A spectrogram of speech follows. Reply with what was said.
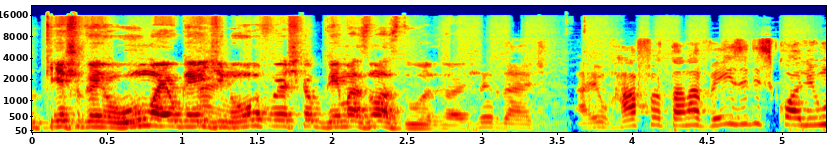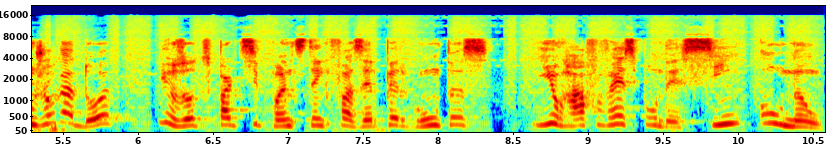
o queixo ganhou uma, aí eu ganhei de novo, eu acho que eu ganhei mais umas duas, eu acho. Verdade. Aí o Rafa tá na vez, ele escolhe um jogador e os outros participantes têm que fazer perguntas e o Rafa vai responder sim ou não.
